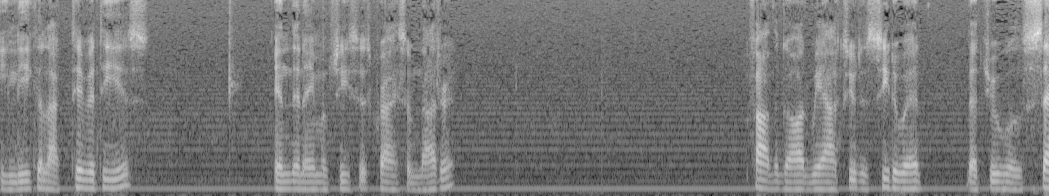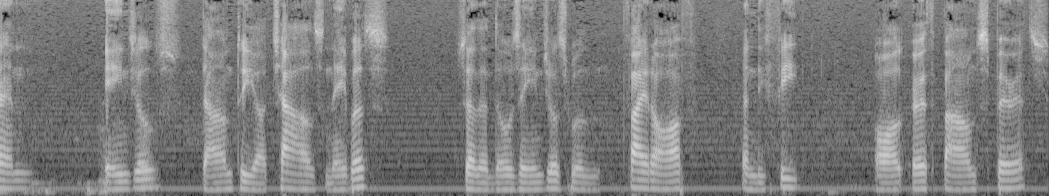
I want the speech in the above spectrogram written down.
illegal activities in the name of Jesus Christ of Nazareth. Father God, we ask you to see to it that you will send angels down to your child's neighbors so that those angels will fight off and defeat all earthbound spirits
